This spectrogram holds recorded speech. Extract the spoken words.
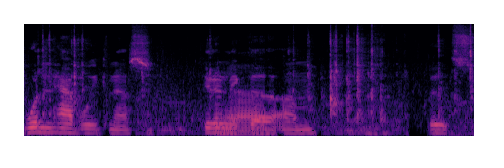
wouldn't have weakness. You didn't make the um boots.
